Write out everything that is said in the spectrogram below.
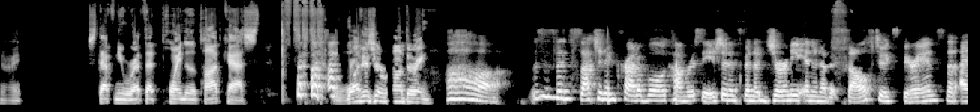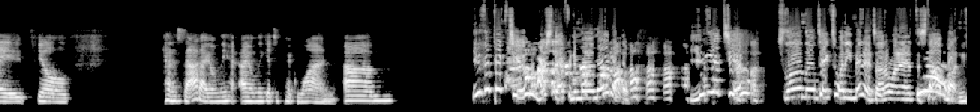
All right. Stephanie, we're at that point in the podcast. what is your wandering? Ah, oh, This has been such an incredible conversation. It's been a journey in and of itself to experience that I feel kind of sad. I only I only get to pick one. Um, you can pick two. You're Stephanie Morimoto. You get two. Slow don't take 20 minutes. I don't want to hit the yeah. stop button.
